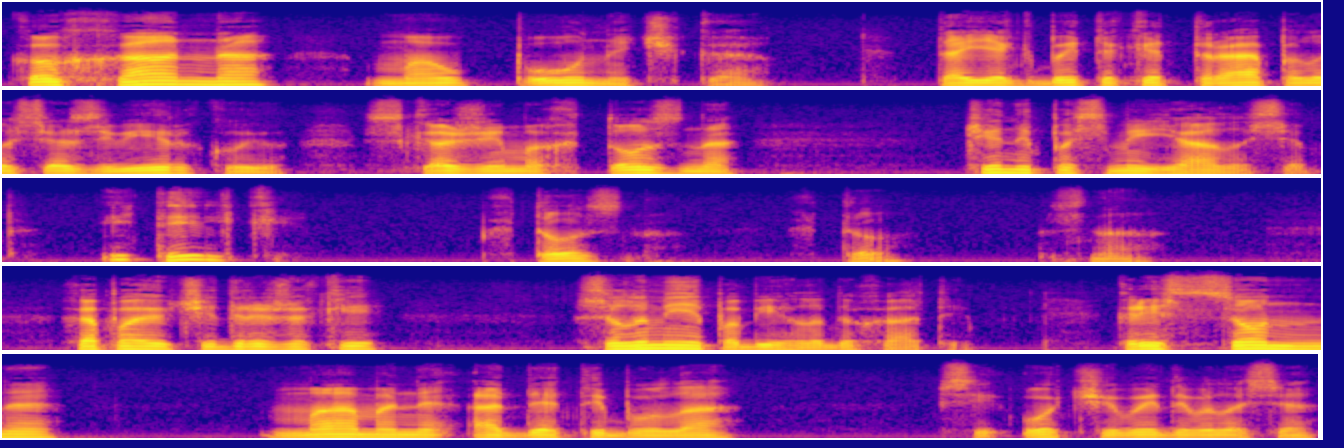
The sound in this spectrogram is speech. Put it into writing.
кохана мавпунечка. Та якби таке трапилося з віркою, скажімо, хто зна, чи не посміялося б. І тільки. Хто зна, хто зна. Хапаючи дрижаки, Соломія побігла до хати. Крізь сонне, мамине, а де ти була, всі очі видивилася,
